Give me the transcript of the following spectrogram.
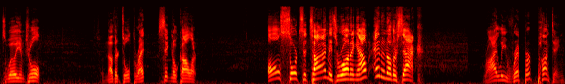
It's William Jewell. So another dual threat signal caller. All sorts of time. It's running out and another sack. Riley Ripper punting.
